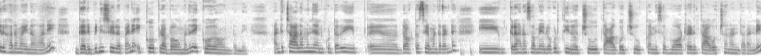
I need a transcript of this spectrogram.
గ్రహణమైనా కానీ గర్భిణీ స్త్రీలపైన ఎక్కువ ప్రభావం అనేది ఎక్కువగా ఉంటుంది. అంటే చాలామంది అనుకుంటారు ఈ డాక్టర్స్ ఏమంటారంటే ఈ గ్రహణ సమయంలో కూడా తినొచ్చు తాగొచ్చు కనీసం వాటర్ అనేది తాగొచ్చు అని అంటారండి.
